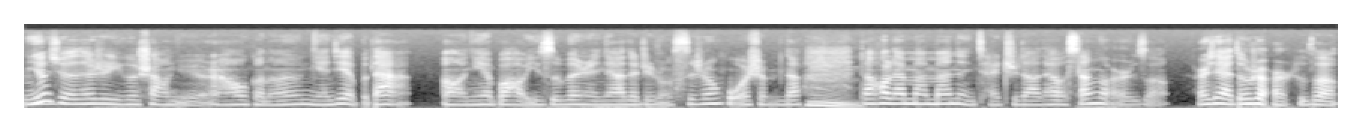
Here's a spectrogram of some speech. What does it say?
你就觉得她是一个少女，然后可能年纪也不大。哦，你也不好意思问人家的这种私生活什么的。嗯，但后来慢慢的，你才知道他有三个儿子，而且都是儿子，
